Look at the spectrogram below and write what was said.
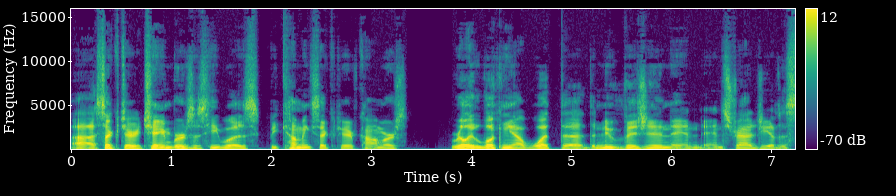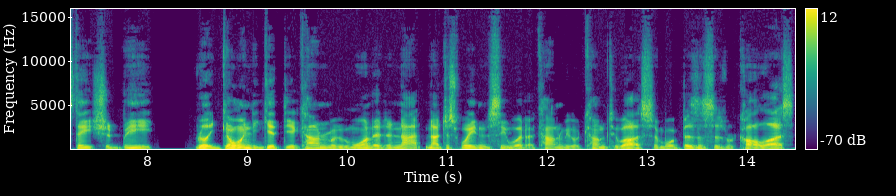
uh, Secretary Chambers as he was becoming Secretary of Commerce, really looking at what the, the new vision and, and strategy of the state should be really going to get the economy we wanted and not not just waiting to see what economy would come to us and what businesses would call us.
